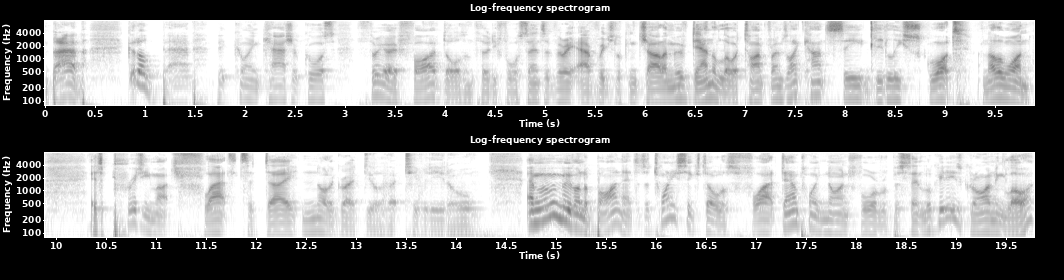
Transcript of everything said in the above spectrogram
BAB, good old BAB. Bitcoin Cash, of course, $305.34. A very average looking chart. I moved down the lower time frames. I can't see diddly squat. Another one. It's pretty much flat today, not a great deal of activity at all. And when we move on to Binance, it's a $26 flat, down 0.94 of a percent. Look, it is grinding lower.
